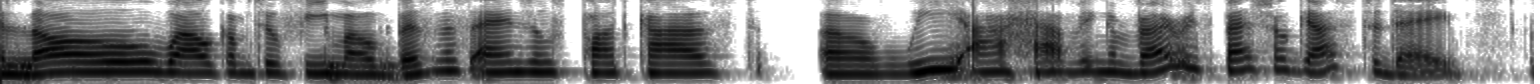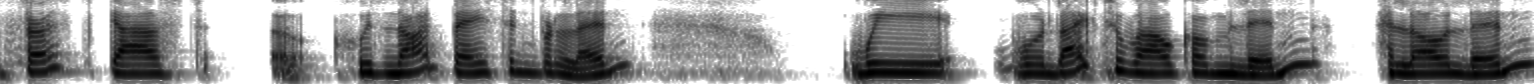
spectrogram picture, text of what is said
Hello, welcome to Female Business Angels podcast. Uh, we are having a very special guest today. First guest uh, who's not based in Berlin. We would like to welcome Lin. Hello, Lin.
